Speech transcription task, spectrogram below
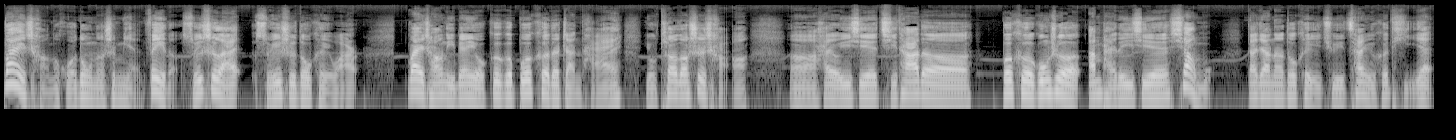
外场的活动呢是免费的，随时来，随时都可以玩。外场里边有各个播客的展台，有跳蚤市场，呃，还有一些其他的。播客公社安排的一些项目，大家呢都可以去参与和体验。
